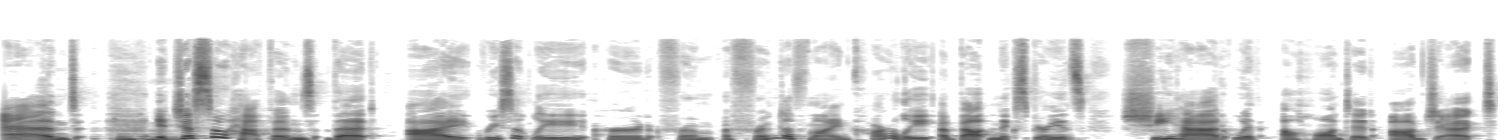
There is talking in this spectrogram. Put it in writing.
And mm-hmm. it just so happens that I recently heard from a friend of mine, Carly, about an experience she had with a haunted object.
